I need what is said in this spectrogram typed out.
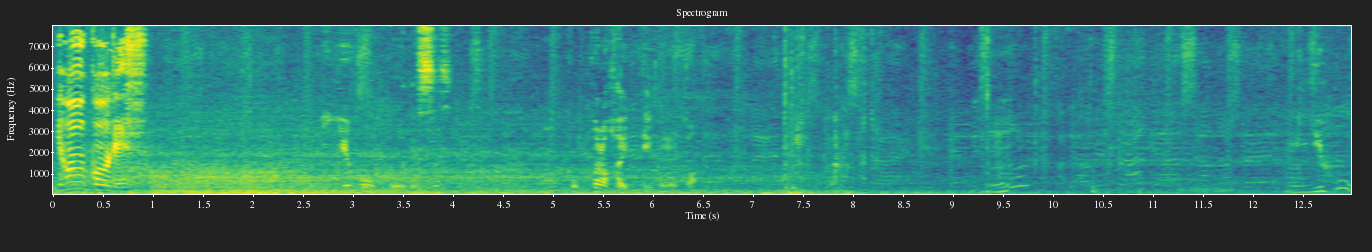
右方向です。右方向です。こっから入っていくのか。ん？右方向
